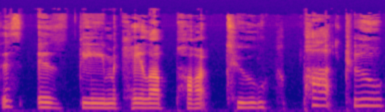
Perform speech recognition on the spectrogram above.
this is the Michaela Pot 2 pot too.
